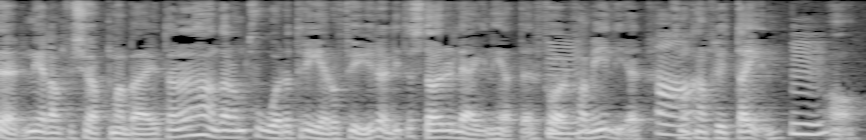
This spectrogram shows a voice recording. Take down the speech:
ettor nedanför Köpmanberg utan det handlar om tvåor och treor och fyror. Lite större lägenheter för mm. familjer ja. som kan flytta in. Mm. Ja.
